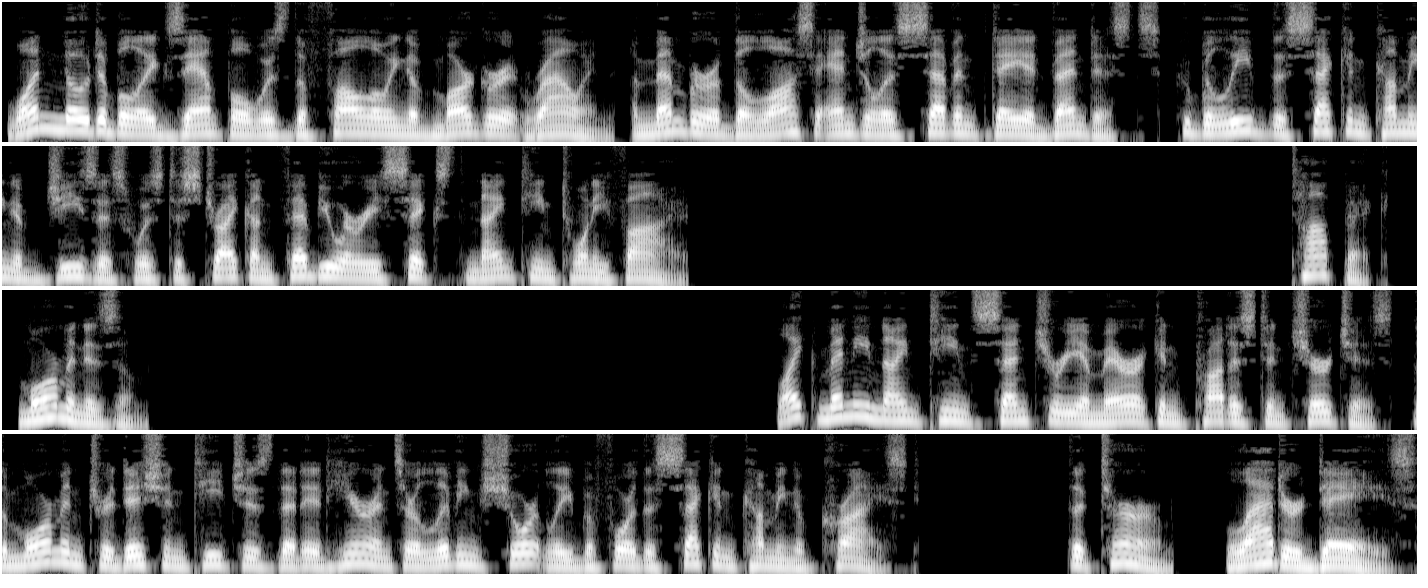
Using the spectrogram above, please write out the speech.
One notable example was the following of Margaret Rowen, a member of the Los Angeles Seventh-day Adventists, who believed the Second Coming of Jesus was to strike on February 6, 1925. Mormonism Like many 19th-century American Protestant churches, the Mormon tradition teaches that adherents are living shortly before the Second Coming of Christ. The term, "'Latter Days'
